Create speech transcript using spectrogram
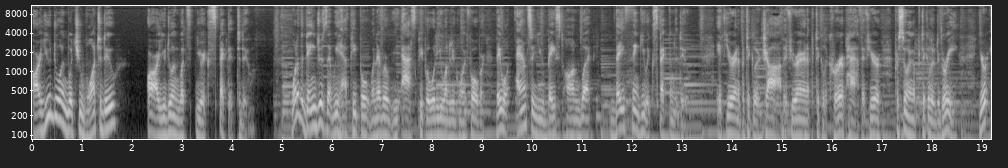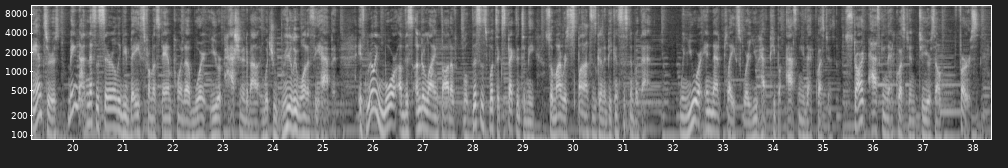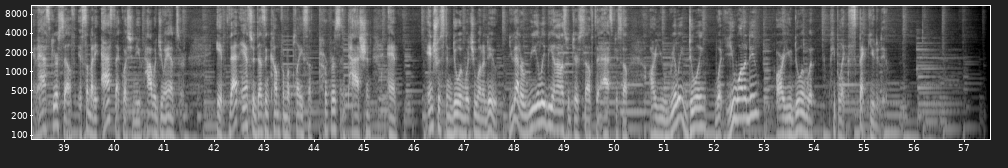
Are you doing what you want to do or are you doing what you're expected to do? One of the dangers that we have people, whenever we ask people, what do you want to do going forward? They will answer you based on what they think you expect them to do. If you're in a particular job, if you're in a particular career path, if you're pursuing a particular degree, your answers may not necessarily be based from a standpoint of what you're passionate about and what you really want to see happen. It's really more of this underlying thought of, well, this is what's expected to me, so my response is going to be consistent with that. When you are in that place where you have people asking you that question, start asking that question to yourself first and ask yourself if somebody asked that question to you, how would you answer? If that answer doesn't come from a place of purpose and passion and interest in doing what you want to do, you got to really be honest with yourself to ask yourself, are you really doing what you want to do or are you doing what people expect you to do?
